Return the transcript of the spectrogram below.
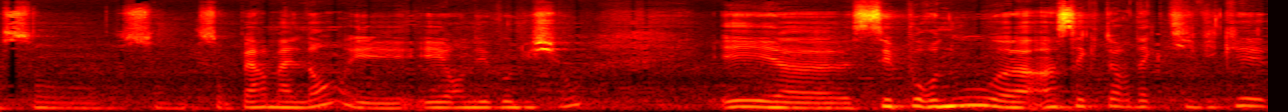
sont, permanents et, en évolution. Et euh, c'est pour nous euh, un secteur d'activité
